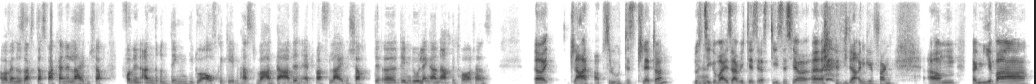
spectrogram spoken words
Aber wenn du sagst, das war keine Leidenschaft, von den anderen Dingen, die du aufgegeben hast, war da denn etwas Leidenschaft, äh, dem du länger nachgetrauert hast? Äh, klar, absolut, das Klettern. Lustigerweise habe ich das erst dieses Jahr äh, wieder angefangen. Ähm, bei mir war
